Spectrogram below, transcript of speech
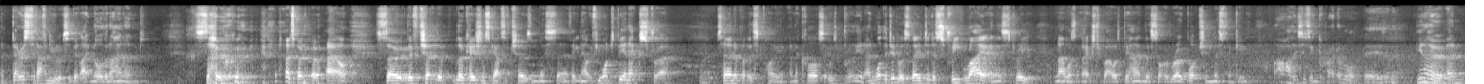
and Beresford Avenue looks a bit like Northern Ireland. So I don't know how. So they've cho- the location scouts have chosen this uh, thing. Now, if you want to be an extra, turn up at this point. And of course, it was brilliant. And what they did was they did a street riot in the street. And I wasn't an extra, but I was behind this sort of road watching this, thinking, "Oh, this is incredible." It is, isn't it? you know, and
